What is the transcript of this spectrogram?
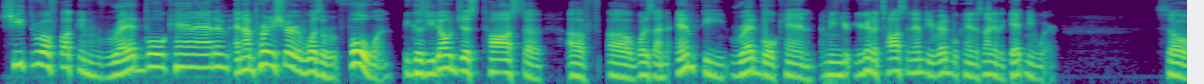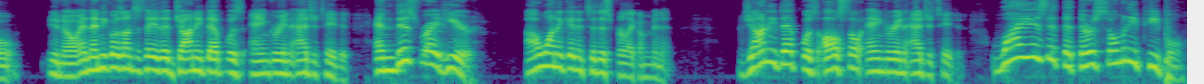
She threw a fucking Red Bull can at him, and I'm pretty sure it was a full one because you don't just toss a, a, a what is an empty Red Bull can. I mean, you're, you're gonna toss an empty Red Bull can; it's not gonna get anywhere. So you know, and then he goes on to say that Johnny Depp was angry and agitated, and this right here, I want to get into this for like a minute. Johnny Depp was also angry and agitated. Why is it that there's so many people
